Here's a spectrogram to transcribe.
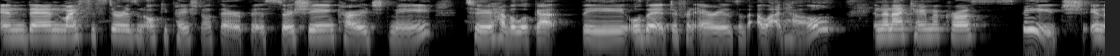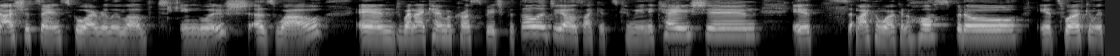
And then my sister is an occupational therapist. So she encouraged me to have a look at the all the different areas of allied health. And then I came across speech. And I should say in school I really loved English as well. And when I came across speech pathology, I was like, it's communication. It's, I can work in a hospital. It's working with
